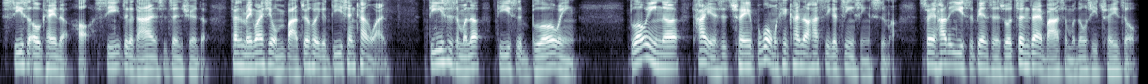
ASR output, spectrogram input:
C 是 OK 的。好，C 这个答案是正确的。但是没关系，我们把最后一个 D 先看完。D 是什么呢？？D 是 blowing，blowing 呢它也是吹，不过我们可以看到它是一个进行式嘛，所以它的意思变成说正在把什么东西吹走。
